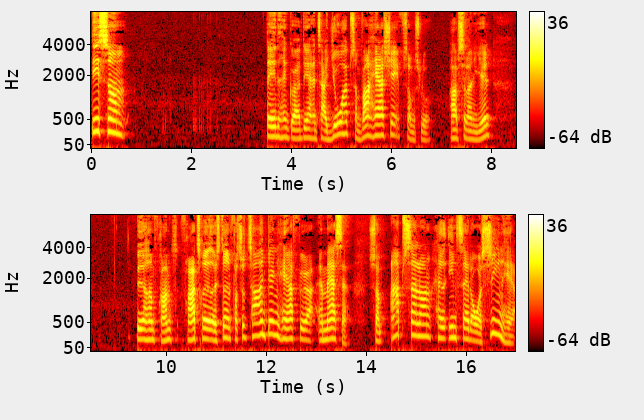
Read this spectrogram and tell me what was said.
det som David han gør, det er, at han tager Joab, som var herrechef, som slog Absalom ihjel, beder ham frem, fratræde, og i stedet for, så tager han den herrefører Amasa, som Absalon havde indsat over sin her.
